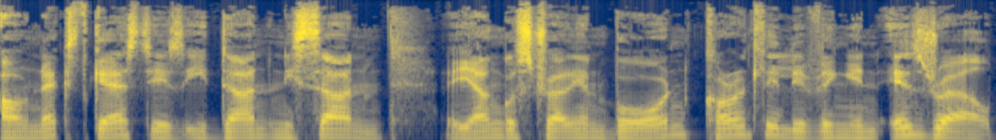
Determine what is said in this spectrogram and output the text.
Our next guest is Edan Nissan, a young Australian born, currently living in Israel.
